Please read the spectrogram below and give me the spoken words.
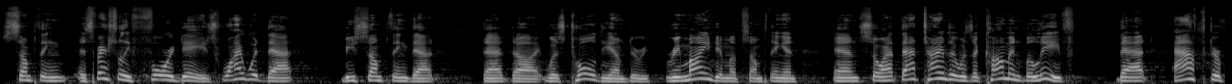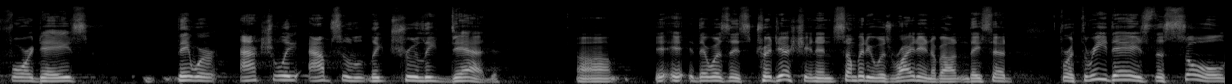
something, especially four days, why would that be something that, that uh, was told to him to re- remind him of something? And, and so at that time, there was a common belief that after four days, they were actually absolutely, truly dead. Um, it, it, there was this tradition, and somebody was writing about it, and they said, For three days, the soul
